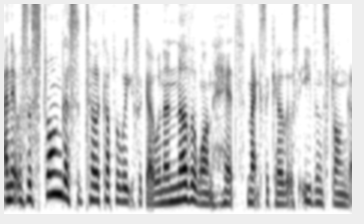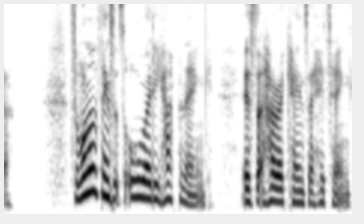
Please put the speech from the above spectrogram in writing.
And it was the strongest until a couple of weeks ago when another one hit Mexico that was even stronger. So, one of the things that's already happening is that hurricanes are hitting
